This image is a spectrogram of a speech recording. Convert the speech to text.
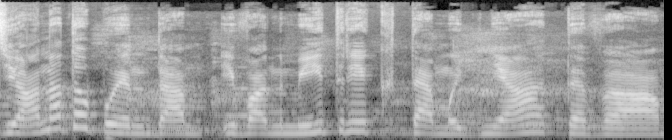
Діана Добинда, Іван Мітрік, теми дня ТВА.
